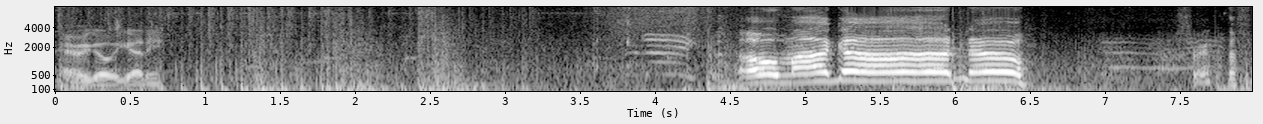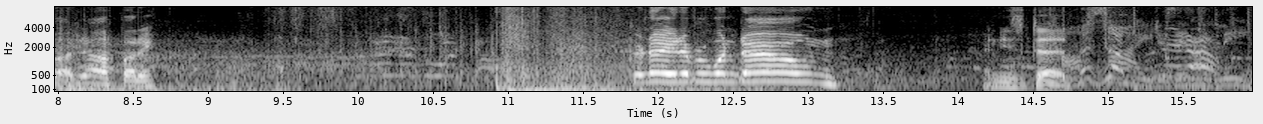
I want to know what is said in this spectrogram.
There we go, we got E. Oh my god, no! Frick the fudge off, buddy. Grenade, everyone down! And he's dead. Our side is in the lead.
